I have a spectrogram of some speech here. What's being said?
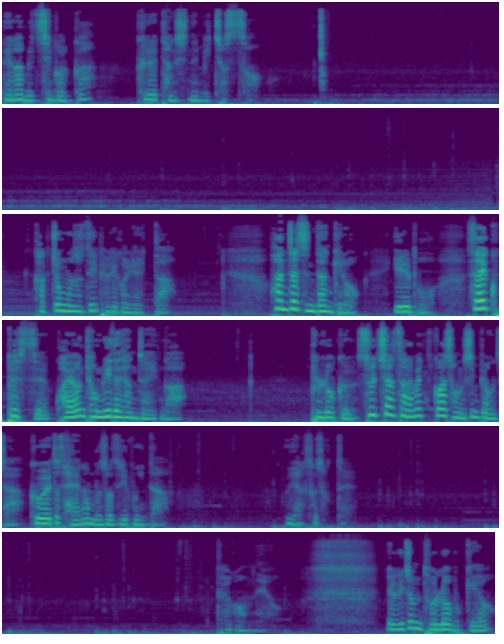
내가 미친 걸까? 그래, 당신은 미쳤어. 각종 문서들이 벽에 걸려 있다. 환자 진단 기록, 일보, 사이코패스, 과연 격리 대상자인가? 블로그, 술 취한 사람과 정신병자, 그 외에도 다양한 문서들이 보인다. 의학 서적들. 별거 없네요. 여기 좀 돌려볼게요.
